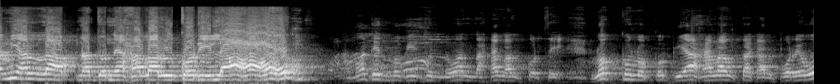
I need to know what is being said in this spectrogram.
আমি আল্লাহ আপনার জন্য হালাল করিলাম। আমাদের নবীর জন্য আল্লাহ হালাল করছে। লক্ষ লক্ষ বিয়া হালাল থাকার পরেও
